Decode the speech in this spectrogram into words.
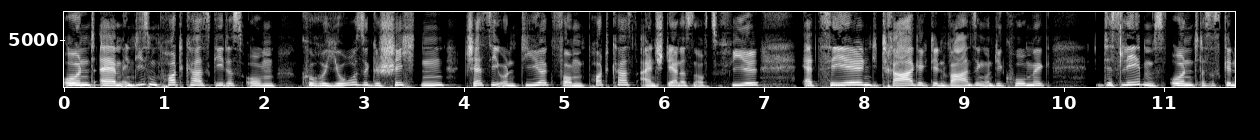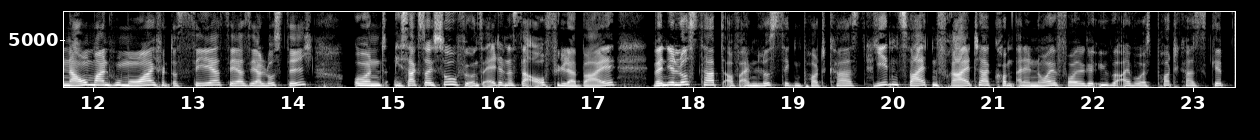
Und ähm, in diesem Podcast geht es um kuriose Geschichten. Jesse und Dirk vom Podcast Ein Stern ist noch zu viel erzählen die Tragik, den Wahnsinn und die Komik des Lebens. Und das ist genau mein Humor. Ich finde das sehr, sehr, sehr lustig. Und ich sag's euch so, für uns Eltern ist da auch viel dabei. Wenn ihr Lust habt auf einen lustigen Podcast, jeden zweiten Freitag kommt eine neue Folge überall, wo es Podcasts gibt.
